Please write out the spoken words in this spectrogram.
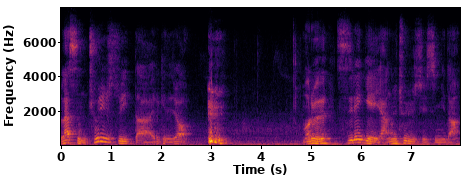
lessen 줄일 수 있다 이렇게 되죠. 뭐를 쓰레기의 양을 줄일 수 있습니다.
